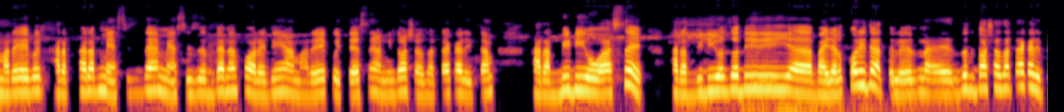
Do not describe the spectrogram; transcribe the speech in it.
আমারে এবার খারাপ খারাপ মেসেজ দেয় মেসেজের দেওয়ার পরে দিয়ে আমারে কইতেছে, আমি দশ হাজার টাকা দিতাম, খারাপ ভিডিও আছে, খারাপ ভিডিও যদি ভাইরাল করে দেয়, তাহলে যদি দশ হাজার টাকা দিত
